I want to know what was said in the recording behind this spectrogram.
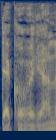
Der Korellianer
